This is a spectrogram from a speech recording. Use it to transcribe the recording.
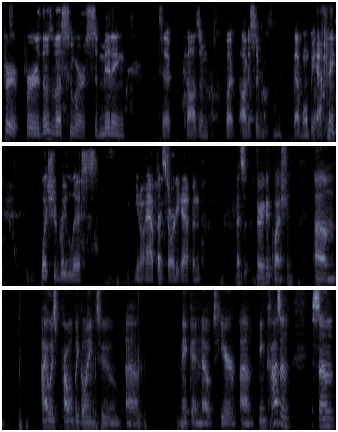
For for those of us who are submitting to COSM, but obviously that won't be happening. What should we list? You know, after that's, it's already happened. That's a very good question. Um, I was probably going to um, make a note here. Um, I mean, COSM, some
